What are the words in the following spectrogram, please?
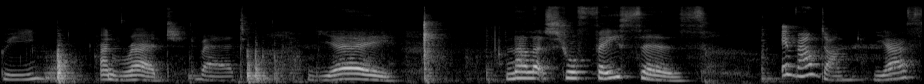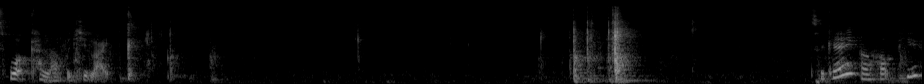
Green. and red. Red. Yay! Now let's draw faces. And well done. Yes, what colour would you like? It's okay, I'll help you.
